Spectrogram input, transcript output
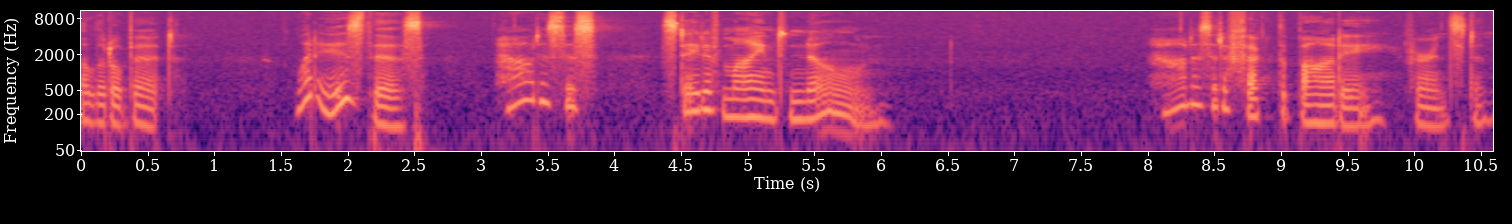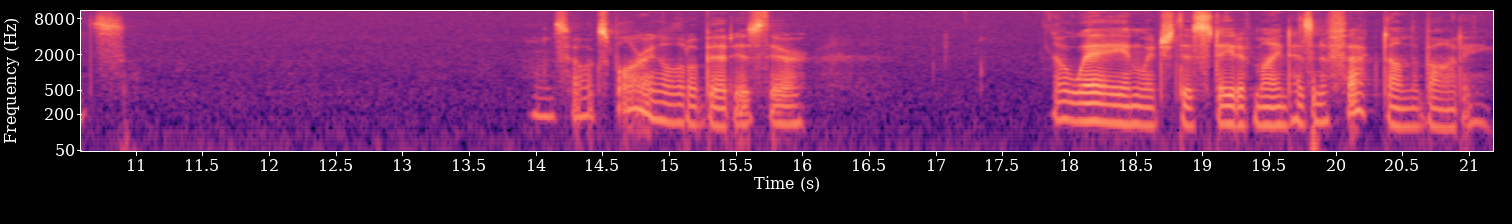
a little bit. What is this? How does this state of mind known? How does it affect the body, for instance? And so exploring a little bit, is there a way in which this state of mind has an effect on the body.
